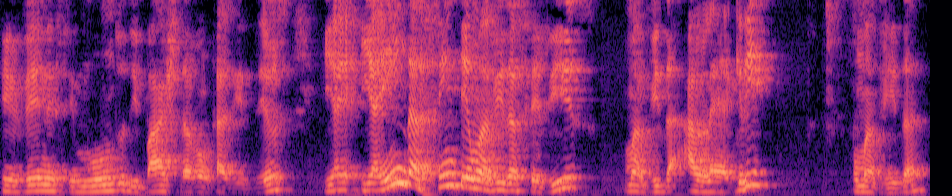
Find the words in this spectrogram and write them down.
viver nesse mundo debaixo da vontade de Deus e, e ainda assim ter uma vida feliz, uma vida alegre, uma vida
